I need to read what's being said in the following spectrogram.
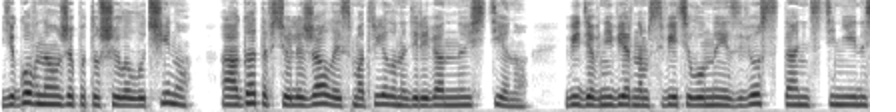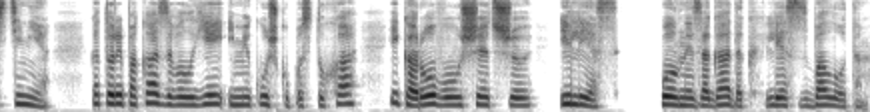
Еговна уже потушила лучину, а Агата все лежала и смотрела на деревянную стену, видя в неверном свете луны и звезд танец теней на стене, который показывал ей и мекушку пастуха, и корову ушедшую, и лес, полный загадок лес с болотом.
